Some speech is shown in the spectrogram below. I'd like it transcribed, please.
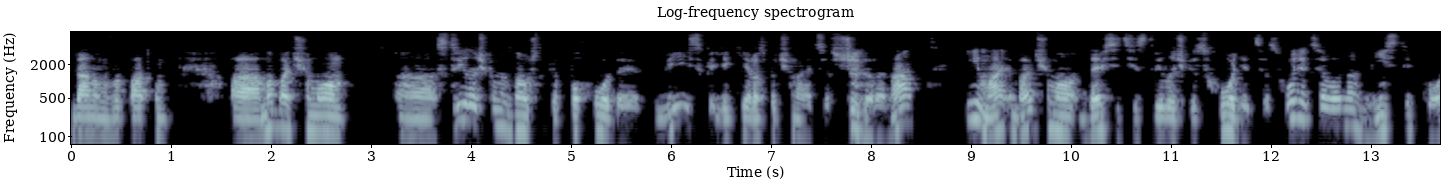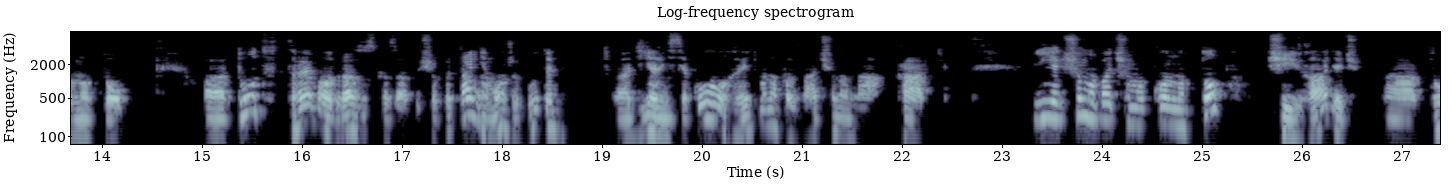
даному випадку. Ми бачимо стрілочками, знову ж таки, походи військ, які розпочинаються з Чигирина. І бачимо, де всі ці стрілочки сходяться. Сходяться вони в місті Конотоп. Тут треба одразу сказати, що питання може бути, діяльність якого гетьмана позначена на карті. І якщо ми бачимо Конотоп, ще й Гадяч, то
